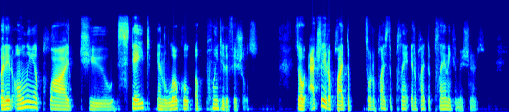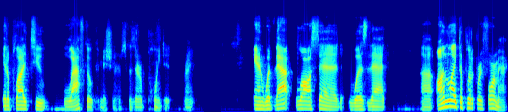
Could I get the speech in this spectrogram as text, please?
but it only applied to state and local appointed officials. So actually, it applied to so it applies to plan it applied to planning commissioners. It applied to LAFCO commissioners because they're appointed, right? And what that law said was that, uh, unlike the Political Reform Act,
